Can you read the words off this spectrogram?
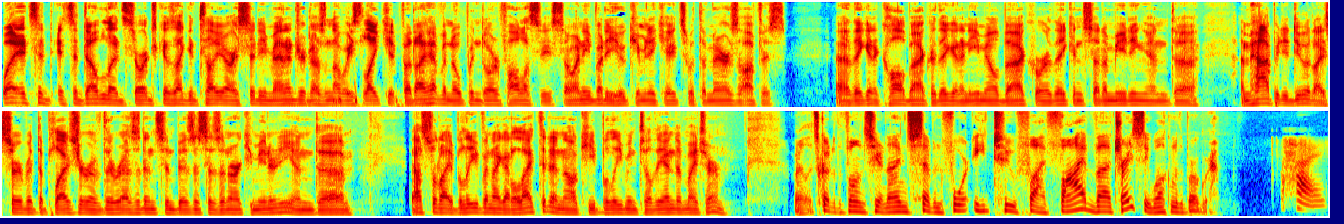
Well, it's a it's a double edged sword because I can tell you our city manager doesn't always like it, but I have an open door policy. So anybody who communicates with the mayor's office, uh, they get a call back or they get an email back or they can set a meeting, and uh, I'm happy to do it. I serve at the pleasure of the residents and businesses in our community, and uh, that's what I believe when I got elected, and I'll keep believing till the end of my term. Well, let's go to the phones here 974 8255. Uh, Tracy, welcome to the program. Hi,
